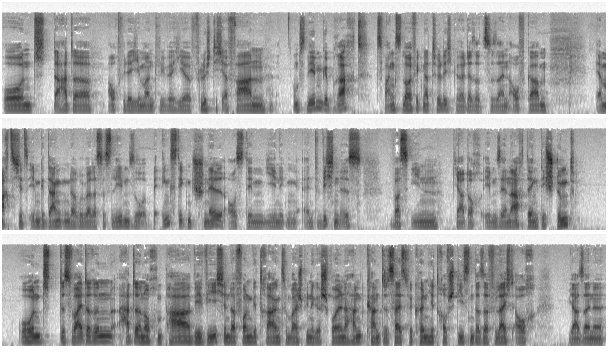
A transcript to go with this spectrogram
und da hat er auch wieder jemand, wie wir hier flüchtig erfahren, ums Leben gebracht. Zwangsläufig natürlich, gehört er so zu seinen Aufgaben. Er macht sich jetzt eben Gedanken darüber, dass das Leben so beängstigend schnell aus demjenigen entwichen ist, was ihn ja doch eben sehr nachdenklich stimmt. Und des Weiteren hat er noch ein paar Wehwehchen davongetragen, zum Beispiel eine geschwollene Handkante. Das heißt, wir können hier drauf schließen, dass er vielleicht auch ja, seine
